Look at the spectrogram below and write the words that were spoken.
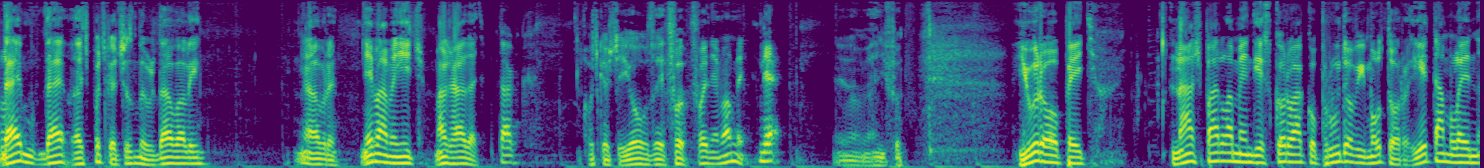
Daj mu, daj, až počkaj, čo sme už dávali? Dobre, nemáme nič, máš hádať. Tak. Počkaj, ešte Jozef, F, F nemáme? Nie. Nemáme ani F. Juro opäť. Náš parlament je skoro ako prúdový motor. Je tam len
